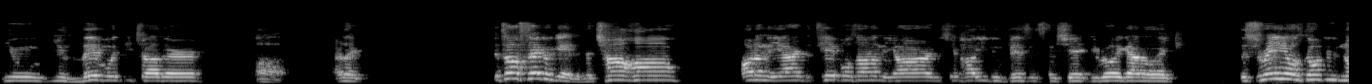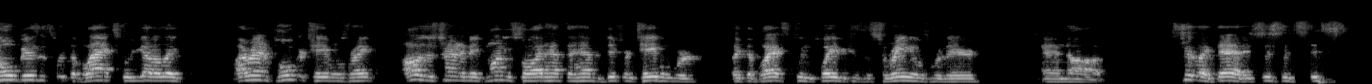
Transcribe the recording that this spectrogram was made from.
you you live with each other. Uh, or like, it's all segregated. The chow hall out on the yard, the tables out on the yard, shit. How you do business and shit. You really gotta like. The Sureños don't do no business with the blacks, so you gotta like. I ran poker tables, right? I was just trying to make money, so I'd have to have a different table where like the blacks couldn't play because the Sureños were there and uh, shit like that. It's just it's it's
